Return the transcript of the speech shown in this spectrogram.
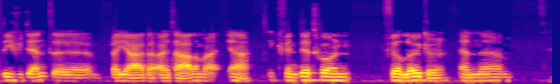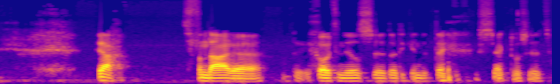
dividend per jaar eruit halen. Maar ja, ik vind dit gewoon veel leuker. En ehm, ja, vandaar grotendeels dat ik in de tech-sector zit.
